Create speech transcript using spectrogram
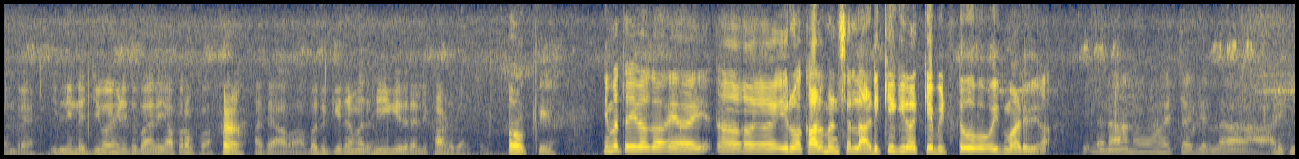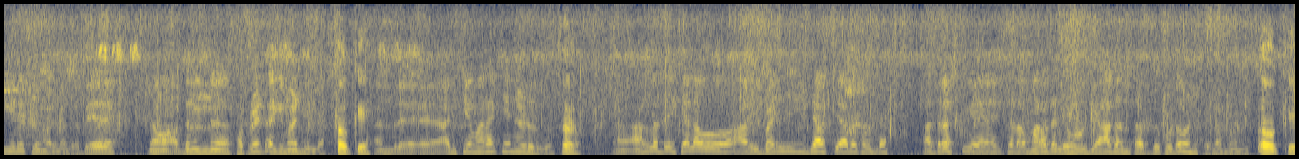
ಅಂದ್ರೆ ಇಲ್ಲಿಂದ ಜೀವ ಹಿಡಿದು ಬಾರಿ ಅಪರೂಪ. ಹಾಂ. ಅದೇ ಆ ಬದುಕಿದ್ರೆ ಮಾತ್ರ ಹೀಗೆ ಇದರಲ್ಲಿ ಕಾಳು ಬರ್ತದೆ. ಓಕೆ ನಿಮ್ಮ ಹತ್ರ ಇವಾಗ ಆ, ಆ, ಇರುವ ಕಾಳುಮೆಣಸೆಲ್ಲ ಅಡಿಕೆ ಗಿಡಕ್ಕೆ ಬಿಟ್ಟು ಇದು ಮಾಡಿದ್ದೀರಾ? ಇಲ್ಲ ನಾನು ಹೆಚ್ಚಾಗಿ ಎಲ್ಲ ಅಡಿಕೆ ಗಿಡಕ್ಕೆ ಮಾಡಿದೆ ಅಂದ್ರೆ ಬೇರೆ ನಾವು ಅದನ್ನ ಸಪ್ರೇಟ್ ಆಗಿ ಮಾಡಲಿಲ್ಲ. ಓಕೆ ಅಂದ್ರೆ ಅಡಿಕೆ ಮರಕ್ಕೆ ನೆಡುವುದು ಅಲ್ಲದೆ ಕೆಲವು ಆ ಈ ಬಳ್ಳಿ ಜಾಸ್ತಿ ಆದ ಕೂಡಲೇ ಅದರಷ್ಟಿಗೆ ಕೆಲವು ಮರದಲ್ಲಿ ಹೋಗಿ ಆದಂತದ್ದು ಕೂಡ ಉಂಟು ನಮ್ಮಲ್ಲಿ. ಓಕೆ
